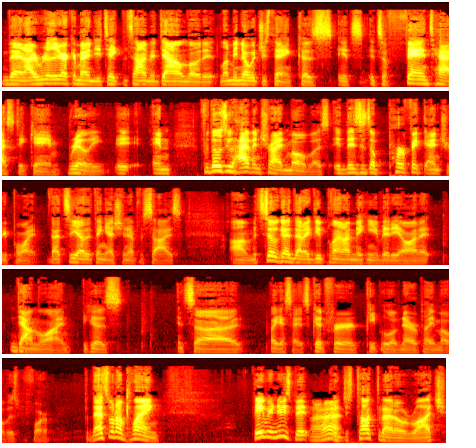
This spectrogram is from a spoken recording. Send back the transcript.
then I really recommend you take the time to download it. Let me know what you think because it's it's a fantastic game, really. It, and for those who haven't tried MOBAs, it, this is a perfect entry point. That's the other thing I should emphasize. Um, it's so good that I do plan on making a video on it down the line because it's uh like I said, it's good for people who have never played MOBAs before. But that's what I'm playing. Favorite news bit. All right. We just talked about Overwatch.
